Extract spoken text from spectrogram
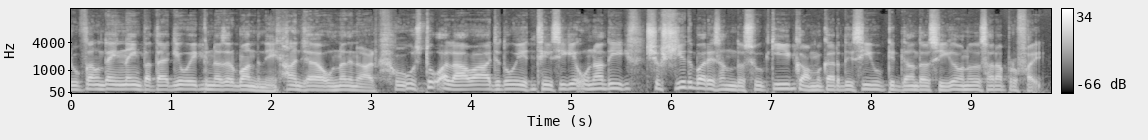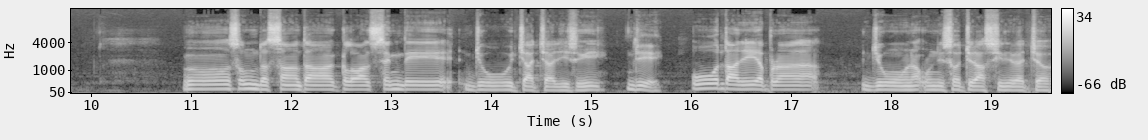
ਲੋਕਾਂ ਨੂੰ ਤਾਂ ਇੰਨਾ ਹੀ ਪਤਾ ਹੈ ਕਿ ਉਹ ਇੱਕ ਨਜ਼ਰਬੰਦ ਨੇ ਹਾਂਜੀ। ਉਹਨਾਂ ਦੇ ਨਾਲ। ਉਸ ਤੋਂ ਇਲਾਵਾ ਜਦੋਂ ਇੱਥੇ ਸੀਗੇ ਉਹਨਾਂ ਦੀ ਸ਼ਖਸੀਅਤ ਬਾਰੇ ਸਾਨੂੰ ਦੱਸੋ ਕੀ ਕੰਮ ਕਰਦੇ ਸੀ ਉਹ ਕਿੱਦਾਂ ਦਾ ਸੀਗਾ ਉਹਨਾਂ ਦਾ ਸਾਰਾ ਪ੍ਰੋਫਾਈਲ ਤੁਹਾਨੂੰ ਦੱਸਾਂ ਤਾਂ ਕੁਲਵੰਤ ਸਿੰਘ ਦੇ ਜੋ ਚਾਚਾ ਜੀ ਸੀ ਜੀ। ਉਹ ਤਾਂ ਜੀ ਆਪਣਾ ਜੂਨ 1984 ਦੇ ਵਿੱਚ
